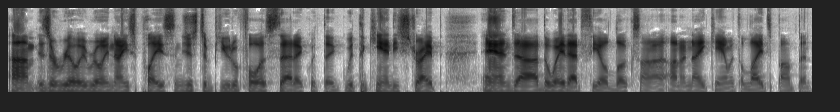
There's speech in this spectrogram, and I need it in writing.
um, is a really really nice place and just a beautiful aesthetic with the with the candy stripe and uh, the way that field looks on a, on a night game with the lights bumping.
